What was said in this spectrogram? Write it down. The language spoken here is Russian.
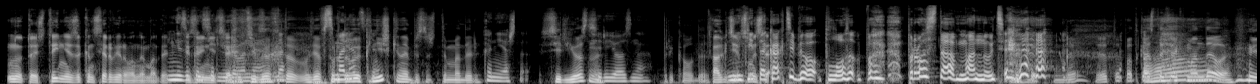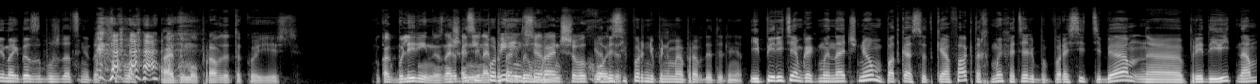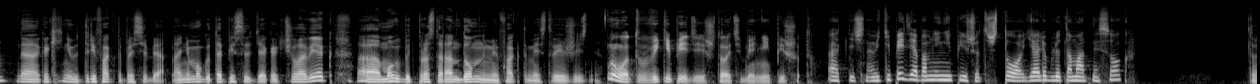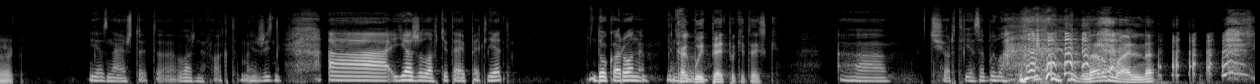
Ну, то есть ты не законсервированная модель. Не извините. У законсервированная. тебя, да. у тебя в трудовой книжке написано, что ты модель? Конечно, Серьезно? серьезно. Прикол даже. А где, Никита, смысле? как тебе пло- просто обмануть? Да, это подкаст «Эффект Манделы». Иногда заблуждаться не так плохо. А я думал, правда такое есть. Ну, как балерины, знаешь, Я до они сих на пор так пенсию думаю. раньше Я до выходят. сих пор не понимаю, правда это или нет. И перед тем, как мы начнем, подкаст все-таки о фактах, мы хотели бы попросить тебя э, предъявить нам э, каких-нибудь три факта про себя. Они могут описывать тебя как человек, а могут быть просто рандомными фактами из твоей жизни. Ну вот в Википедии что о тебе не пишут? Отлично. В Википедии обо мне не пишут, что я люблю томатный сок. Так. Я знаю, что это важный факт в моей жизни. А, я жила в Китае 5 лет до короны. Как жила- будет пять по-китайски? А, черт, я забыла. Нормально.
